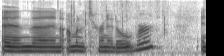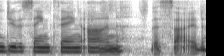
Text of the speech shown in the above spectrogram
And then I'm going to turn it over and do the same thing on this side.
